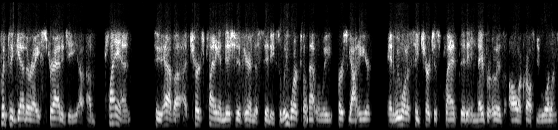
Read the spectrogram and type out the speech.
put together a strategy, a, a plan to have a, a, church planting initiative here in the city. So we worked on that when we first got here, and we want to see churches planted in neighborhoods all across New Orleans.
